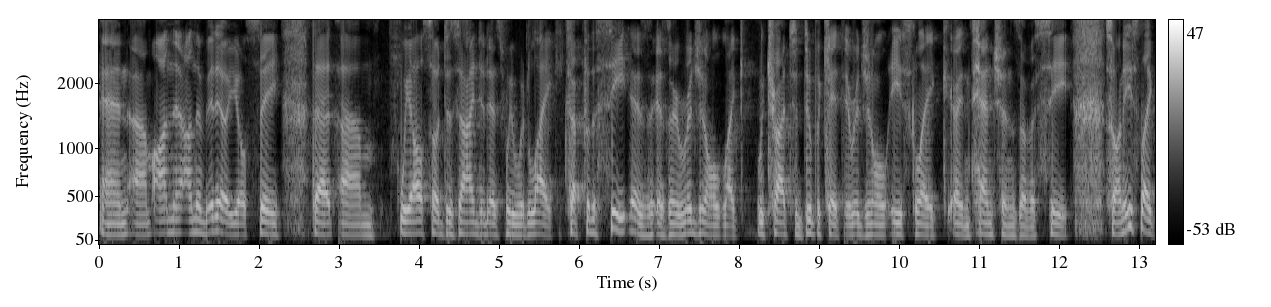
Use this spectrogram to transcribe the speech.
and um, on the on the video you'll see that um, we also designed it as we would like, except for the seat as, is the original, like we tried to duplicate the original Eastlake intentions of a seat. So on Eastlake,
